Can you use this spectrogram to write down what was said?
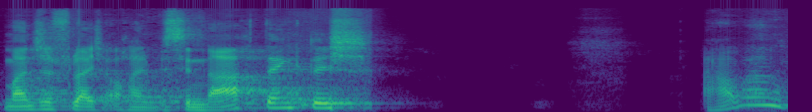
manche vielleicht auch ein bisschen nachdenklich, aber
